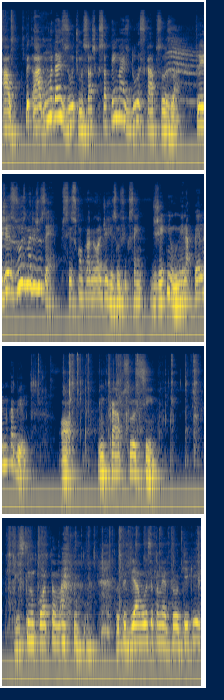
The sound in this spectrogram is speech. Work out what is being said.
a, a, uma das últimas, só acho que só tem mais duas cápsulas lá. Falei, Jesus, Maria José, preciso comprar meu óleo de riso, não fico sem de jeito nenhum, nem na pele nem no cabelo. Ó, em cápsula assim. Diz que não pode tomar. Outro dia a moça comentou aqui que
